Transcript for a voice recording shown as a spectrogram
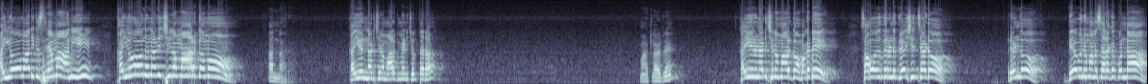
అయ్యో వారికి శ్రమ అని కయోను నడిచిన మార్గము అన్నారు. కయోను నడిచిన మార్గం ఏంటి చెప్తారా? మాట్లాడరే. కయ్యూరు నడిచిన మార్గం ఒకటి. సహోదరుని ద్వేషించాడు. రెండు దేవుని మనసు ఎరగకుండా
